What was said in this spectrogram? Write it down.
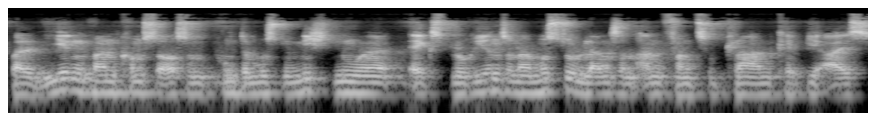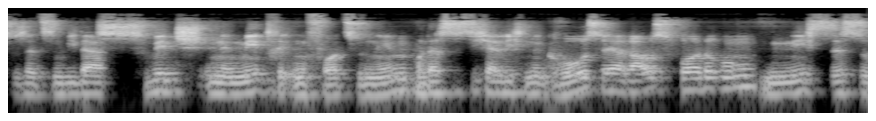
Weil irgendwann kommst du aus einem Punkt, da musst du nicht nur explorieren, sondern musst du langsam anfangen zu planen, KPIs zu setzen, wieder Switch in den Metriken vorzunehmen. Und das ist sicherlich eine große Herausforderung. Nichtsdestotrotz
